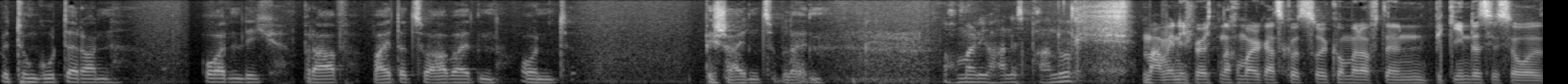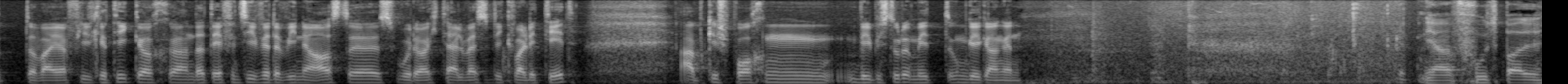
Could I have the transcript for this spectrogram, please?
wir tun gut daran, ordentlich, brav weiterzuarbeiten und bescheiden zu bleiben. Nochmal Johannes Brandl. Marvin, ich möchte noch mal ganz kurz zurückkommen auf den Beginn der Saison. Da war ja viel Kritik auch an der Defensive der Wiener Austria. Es wurde euch teilweise die Qualität abgesprochen. Wie bist du damit umgegangen? Ja, Fußball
